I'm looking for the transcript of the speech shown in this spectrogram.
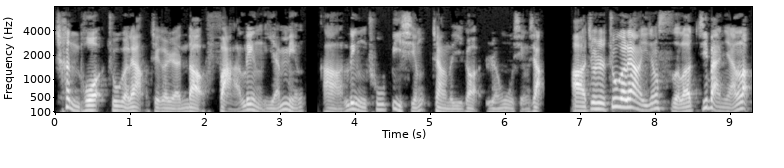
衬托诸葛亮这个人的法令严明啊，令出必行这样的一个人物形象啊，就是诸葛亮已经死了几百年了，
